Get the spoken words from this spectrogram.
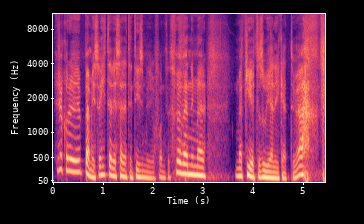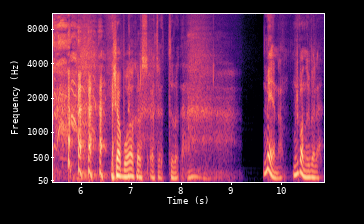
és akkor ö, bemész a hitel, és szeretné 10 millió forintot fölvenni, mert, mert kijött az új elé 2 á, és abból akarsz ötöt, tudod. Miért nem? Most gondolj bele.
